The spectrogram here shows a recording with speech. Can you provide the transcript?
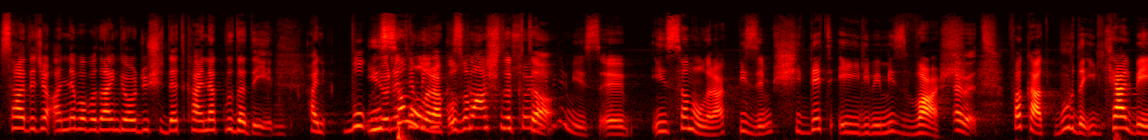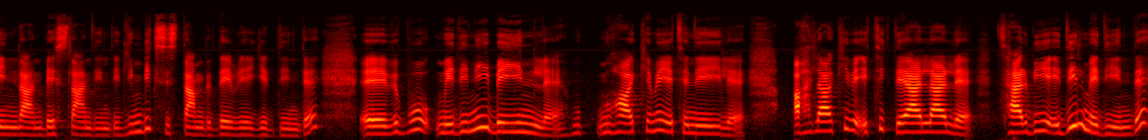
sadece anne babadan gördüğü şiddet kaynaklı da değil. Hani bu İnsan olarak o zaman şunu söyleyebilir miyiz? Ee, insan olarak bizim şiddet eğilimimiz var. Evet. Fakat burada ilkel beyinden beslendiğinde, limbik sistemde devreye girdiğinde e, ve bu medeni beyinle, mu- muhakeme yeteneğiyle, ahlaki ve etik değerlerle terbiye edilmediğinde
